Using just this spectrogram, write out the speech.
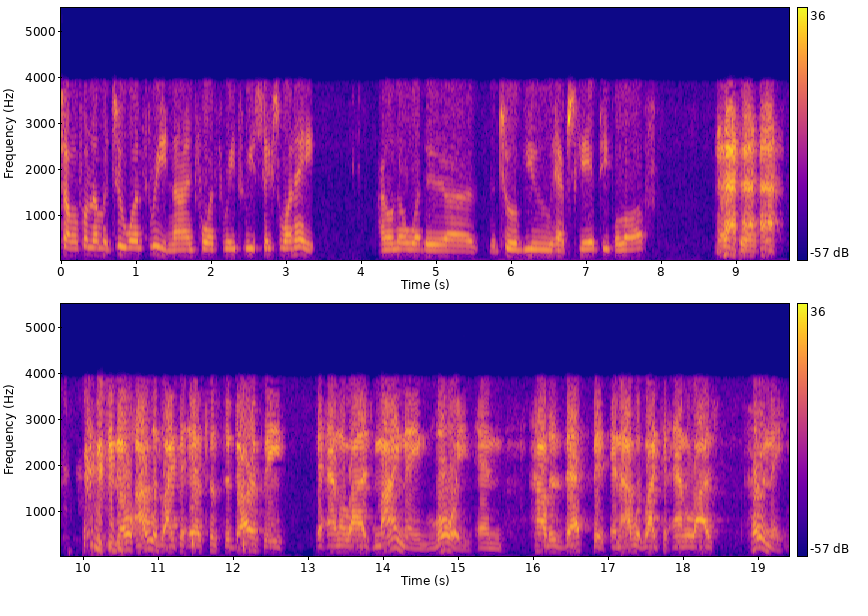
Telephone number two one three nine four three three six one eight. I don't know whether uh, the two of you have scared people off. But, uh, you know, I would like to ask Sister Dorothy to analyze my name, Lloyd, and how does that fit? And I would like to analyze her name.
